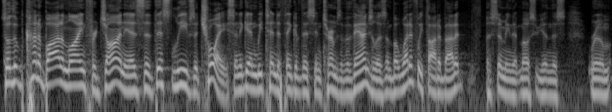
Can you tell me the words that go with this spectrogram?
So, the kind of bottom line for John is that this leaves a choice. And again, we tend to think of this in terms of evangelism, but what if we thought about it, assuming that most of you in this room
